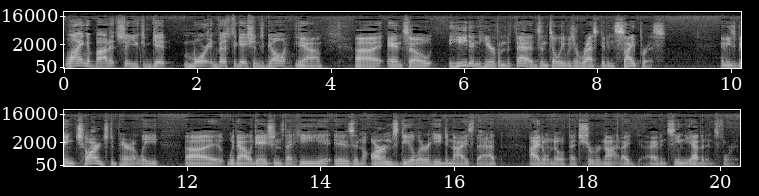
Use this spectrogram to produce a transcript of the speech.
lying about it so you can get more investigations going. yeah. Uh, and so he didn't hear from the feds until he was arrested in Cyprus. And he's being charged, apparently, uh, with allegations that he is an arms dealer. He denies that. I don't know if that's true or not. I, I haven't seen the evidence for it.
